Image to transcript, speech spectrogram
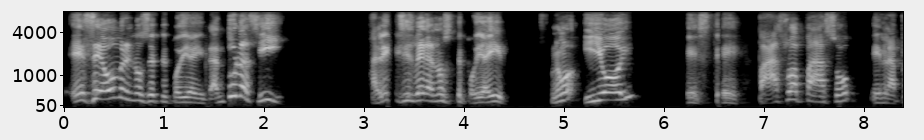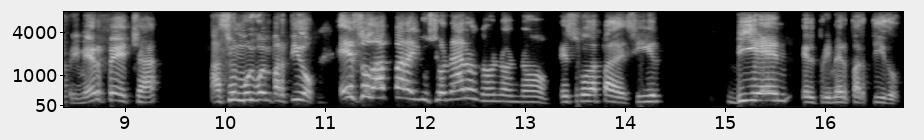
Ese hombre no se te podía ir. Antuna sí, Alexis Vega no se te podía ir, ¿no? Y hoy, este, paso a paso, en la primer fecha, hace un muy buen partido. ¿Eso da para ilusionar o no? No, no. Eso da para decir bien el primer partido.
